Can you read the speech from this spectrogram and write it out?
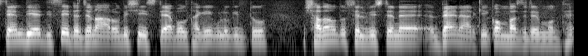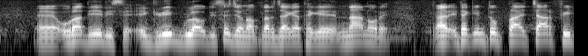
স্ট্যান্ড দিয়ে দিছে, এটা যেন আরও বেশি স্টেবল থাকে, এগুলো কিন্তু সাধারণত সেলফি স্ট্যান্ডে দেয় না আর কি, কম বাজেটের মধ্যে। ওরা দিয়ে দিছে, এই গ্রিপগুলোও দিছে যেন আপনার জায়গা থেকে না নড়ে। আর এটা কিন্তু প্রায় চার ফিট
